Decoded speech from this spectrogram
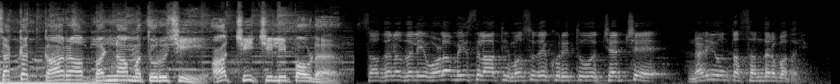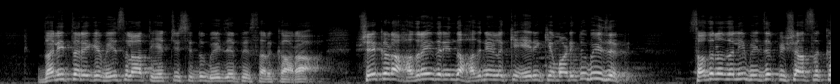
ಸಖತ್ ಖಾರ, ಬಣ್ಣ ಮತ್ತು ರುಚಿ, ಆಚಿ ಚಿಲ್ಲಿ ಪೌಡರ್. ಸದನದಲ್ಲಿ ಒಳ ಮೀಸಲಾತಿ ಮಸೂದೆ ಕುರಿತು ಚರ್ಚೆ ನಡೆಯುವಂಥ ಸಂದರ್ಭದಲ್ಲಿ ದಲಿತರಿಗೆ ಮೀಸಲಾತಿ ಹೆಚ್ಚಿಸಿದ್ದು ಬಿಜೆಪಿ ಸರ್ಕಾರ. ಶೇಕಡ ಹದಿನೈದರಿಂದ ಹದಿನೇಳಕ್ಕೆ ಏರಿಕೆ ಮಾಡಿದ್ದು ಬಿಜೆಪಿ. ಸದನದಲ್ಲಿ ಬಿಜೆಪಿ ಶಾಸಕ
